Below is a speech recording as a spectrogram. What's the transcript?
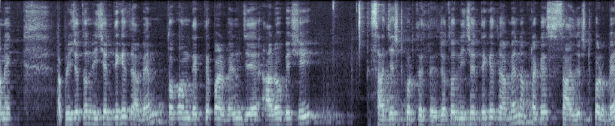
অনেক, আপনি যত নিচের দিকে যাবেন তখন দেখতে পারবেন যে আরও বেশি সাজেস্ট করতেছে। যত নিচের দিকে যাবেন আপনাকে সাজেস্ট করবে।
